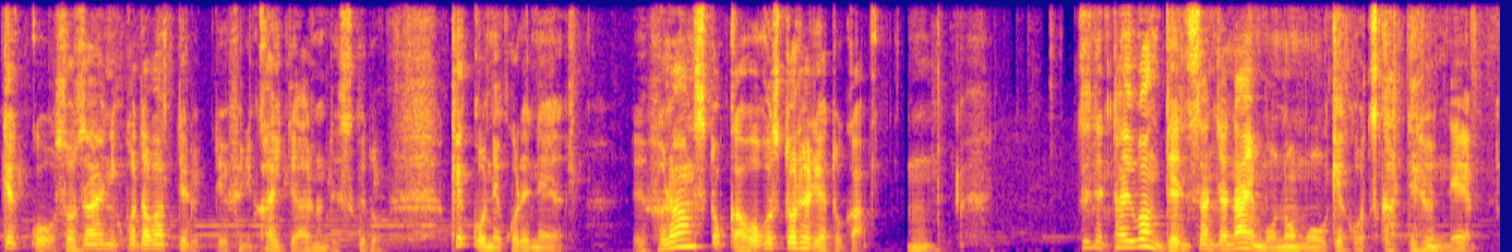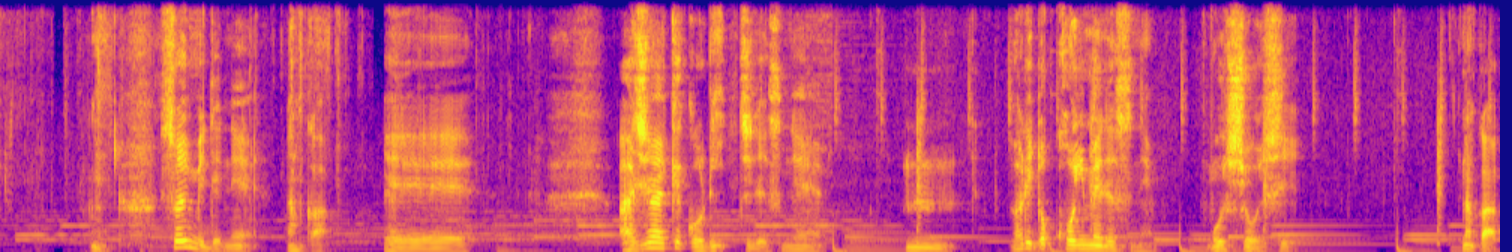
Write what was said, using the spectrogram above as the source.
結構素材にこだわってるっていうふうに書いてあるんですけど、結構ね、これね、フランスとかオーストラリアとか、うん、全然台湾原産じゃないものも結構使ってるんで、うん、そういう意味でね、なんか、えー、味わい結構リッチですね。うん。割と濃いめですね。美味しい美味しい。なんか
